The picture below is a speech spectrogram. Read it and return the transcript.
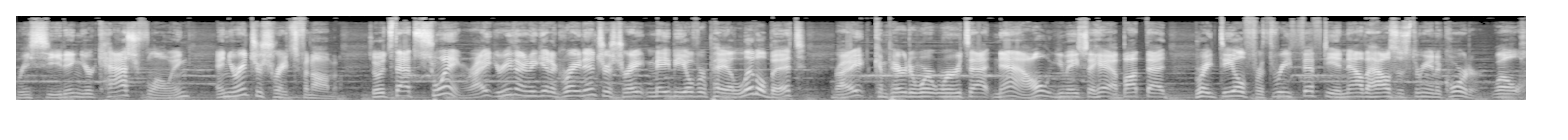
receding, you're cash flowing, and your interest rate's phenomenal. So it's that swing, right? You're either going to get a great interest rate and maybe overpay a little bit, right? Compared to where, where it's at now. You may say, hey, I bought that great deal for 350 and now the house is three and a quarter. Well,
